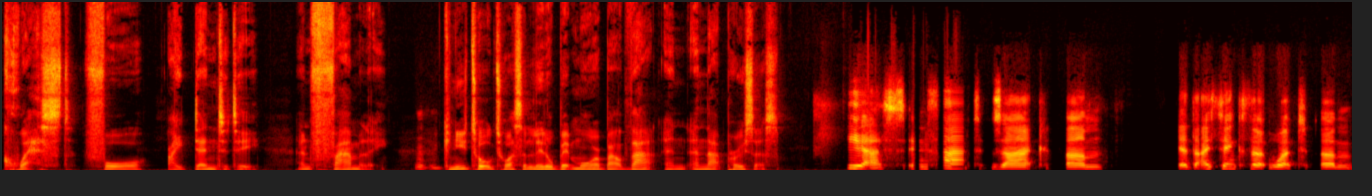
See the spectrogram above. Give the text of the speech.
quest for identity and family. Mm-hmm. Can you talk to us a little bit more about that and, and that process? Yes. In fact, Zach, um, I think that what um,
